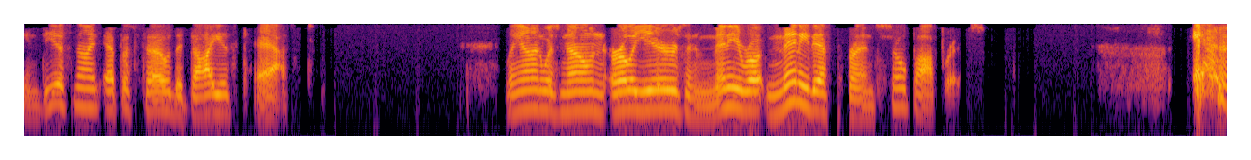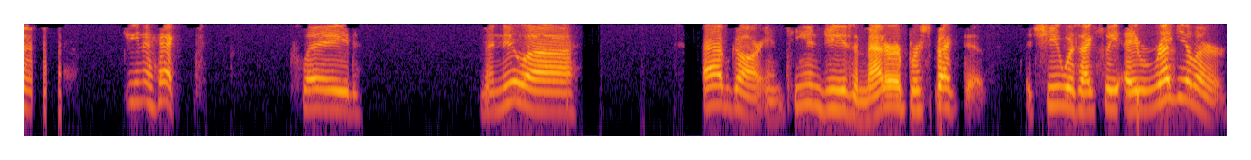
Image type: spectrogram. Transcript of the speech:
in DS9 episode The Die Is Cast. Leon was known in early years in many many different soap operas. Gina Hecht played Manua Apgar in TNG's A Matter of Perspective. She was actually a regular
